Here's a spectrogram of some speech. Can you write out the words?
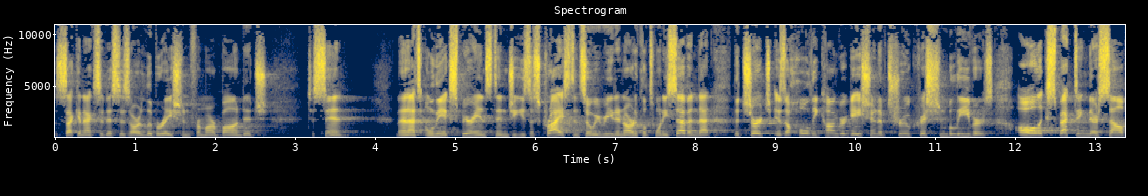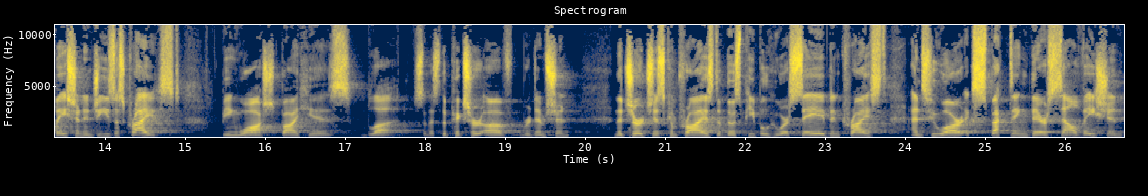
The second Exodus is our liberation from our bondage to sin. And that's only experienced in Jesus Christ. And so we read in Article 27 that the church is a holy congregation of true Christian believers, all expecting their salvation in Jesus Christ, being washed by his blood. So that's the picture of redemption. And the church is comprised of those people who are saved in Christ and who are expecting their salvation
